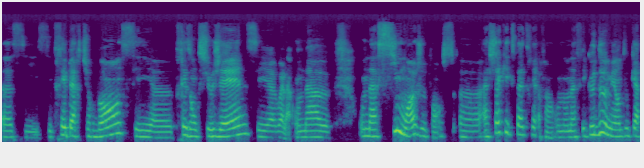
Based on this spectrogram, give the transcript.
c'est très perturbant, c'est très anxiogène. C'est voilà, on a, on a six mois, je pense, à chaque expatriation. Enfin, on n'en a fait que deux, mais en tout cas,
